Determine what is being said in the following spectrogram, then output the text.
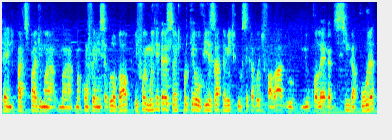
querem participar de uma, uma, uma, conferência global e foi muito interessante porque eu ouvi exatamente o que você acabou de falar do meu colega de Singapura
